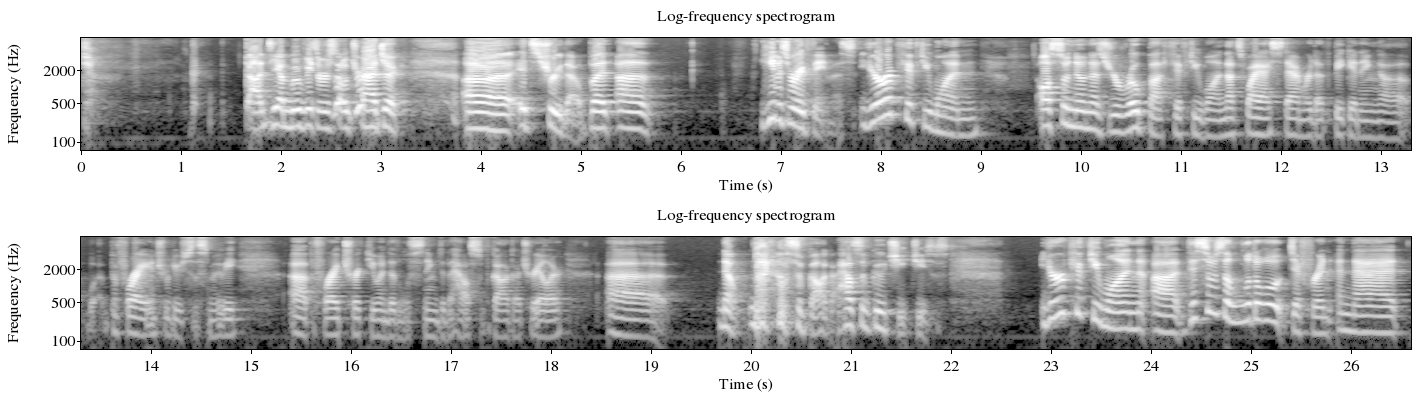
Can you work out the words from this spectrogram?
goddamn movies are so tragic. Uh, it's true, though. But uh, he was very famous. Europe 51 also known as Europa 51. That's why I stammered at the beginning uh, before I introduced this movie uh, before I tricked you into listening to the House of Gaga trailer. Uh, no, not House of Gaga, House of Gucci, Jesus. Europe 51, uh, this was a little different in that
